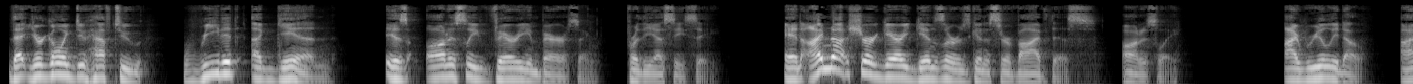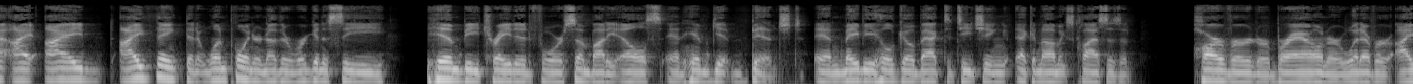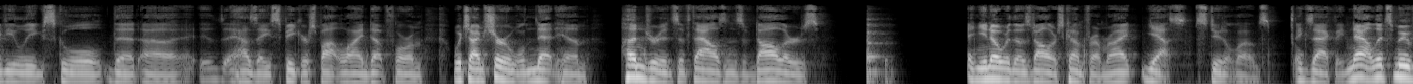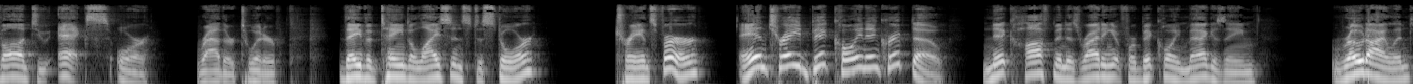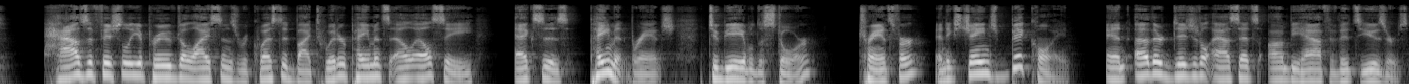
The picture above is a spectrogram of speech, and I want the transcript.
that you're going to have to read it again is honestly very embarrassing for the SEC. And I'm not sure Gary Gensler is going to survive this, honestly. I really don't. I I I I think that at one point or another we're going to see him be traded for somebody else and him get benched and maybe he'll go back to teaching economics classes at Harvard or Brown or whatever Ivy League school that uh, has a speaker spot lined up for him, which I'm sure will net him hundreds of thousands of dollars. And you know where those dollars come from, right? Yes, student loans. Exactly. Now let's move on to X, or rather Twitter. They've obtained a license to store, transfer, and trade Bitcoin and crypto. Nick Hoffman is writing it for Bitcoin Magazine. Rhode Island has officially approved a license requested by Twitter Payments LLC, X's payment branch, to be able to store, transfer, and exchange Bitcoin and other digital assets on behalf of its users.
